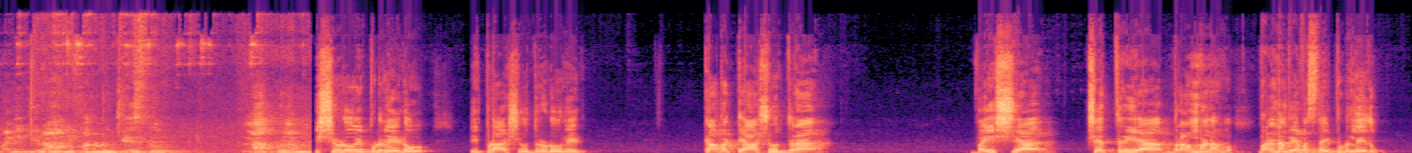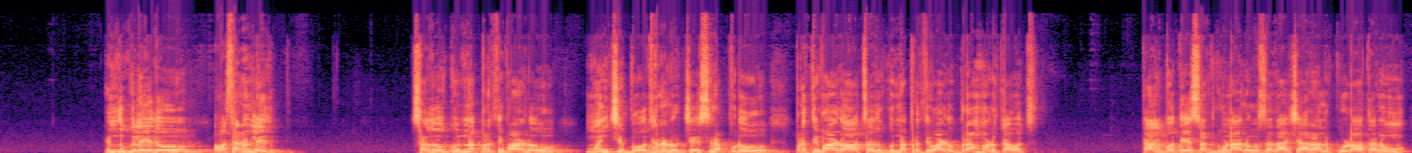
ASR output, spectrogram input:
పనికి రాని పనులు చేస్తూ నా కులం శిష్యుడు ఇప్పుడు లేడు. ఇప్పుడు ఆ శూద్రుడు లేడు. కాబట్టి ఆ శూద్ర వైశ్య క్షత్రియ బ్రాహ్మణ వర్ణ వ్యవస్థ ఇప్పుడు లేదు. ఎందుకు లేదు? అవసరం లేదు. చదువుకున్న ప్రతివాడు మంచి బోధనలు చేసినప్పుడు ప్రతివాడు ఆ చదువుకున్న ప్రతివాడు బ్రాహ్మడు కావచ్చు. కాకపోతే సద్గుణాలు సదాచారాలు కూడా అతను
